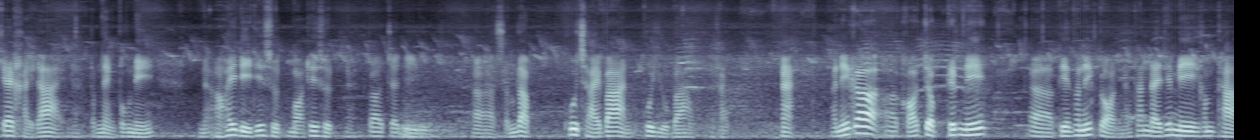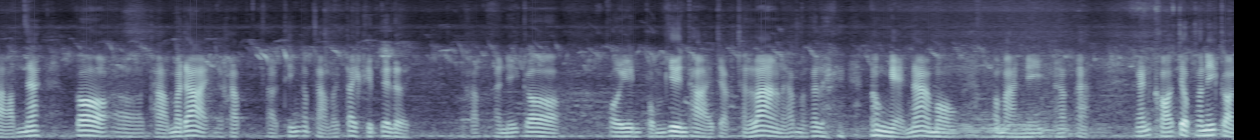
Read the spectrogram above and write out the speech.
แก้ไขได้นะตำแหน่งพวกนี้นะเอาให้ดีที่สุดเหมาะที่สุดนะก็จะดีสำหรับผู้ใช้บ้านผู้อยู่บ้านนะครับอะอันนี้ก็ขอจบคลิปนี้เพียงเท่านี้ก่อนนะท่านใดที่มีคำถามนะก็ถามมาได้นะครับทิ้งคำถามไว้ใต้คลิปได้เลยนะครับอันนี้ก็พอผมยืนถ่ายจากชั้นล่างนะครับ มันก็เลยต้องแหงนหน้ามองประมาณนี้นะครับอะงั้นขอจบเท่านี้ก่อน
